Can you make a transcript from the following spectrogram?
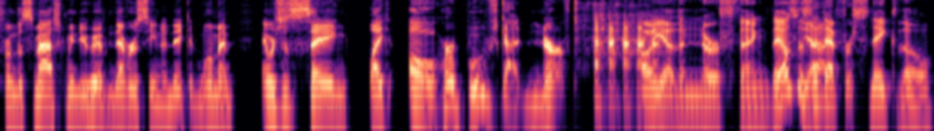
from the Smash community who have never seen a naked woman and was just saying, like, oh, her boobs got nerfed. Oh yeah, the Nerf thing. They also Yeah. said that for Snake though.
